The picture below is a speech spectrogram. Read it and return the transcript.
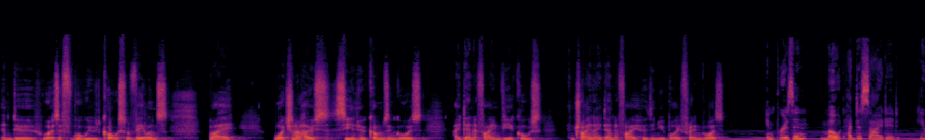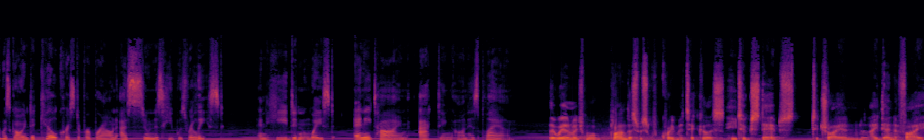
and do what is a, what we would call surveillance by watching her house, seeing who comes and goes, identifying vehicles, and try and identify who the new boyfriend was. In prison, Moat had decided he was going to kill Christopher Brown as soon as he was released, and he didn't waste any time acting on his plan. The way in which Moat planned this was quite meticulous. He took steps to try and identify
